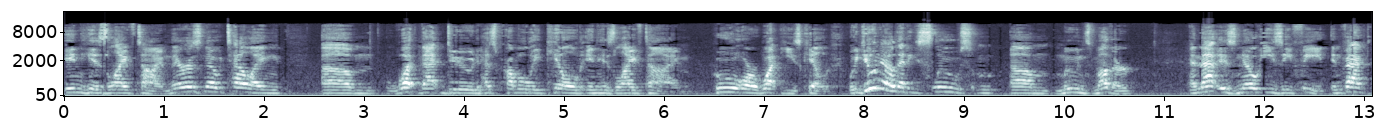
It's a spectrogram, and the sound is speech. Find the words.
in his lifetime. There is no telling um, what that dude has probably killed in his lifetime. Who or what he's killed. We do know that he slew um, Moon's mother, and that is no easy feat. In fact,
